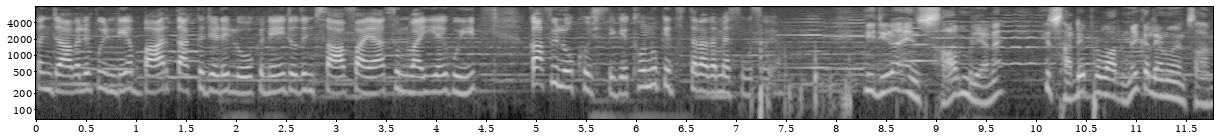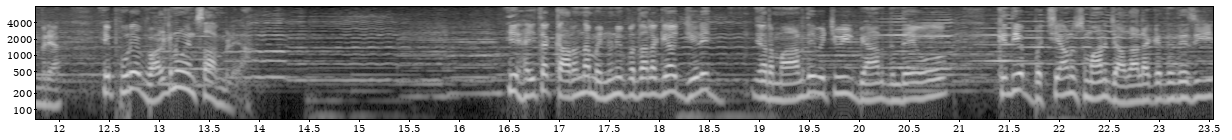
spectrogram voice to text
ਪੰਜਾਬ ਵਾਲੇ ਇੰਡੀਆ ਬਾਹਰ ਤੱਕ ਜਿਹੜੇ ਲੋਕ ਨੇ, ਜਦੋਂ ਇਨਸਾਫ ਆਇਆ, ਸੁਣਵਾਈ ਹੋਈ, ਕਾਫੀ ਲੋਕ ਖੁਸ਼ ਸੀਗੇ। ਤੁਹਾਨੂੰ ਕਿਸ ਤਰ੍ਹਾਂ ਦਾ ਮਹਿਸੂਸ ਹੋਇਆ? ਇਹ ਜਿਹੜਾ ਇਨਸਾਫ ਮਿਲਿਆ ਨਾ, ਇਹ ਸਾਡੇ ਪਰਿਵਾਰ ਨੂੰ ਨਹੀਂ ਇਕੱਲਿਆਂ ਨੂੰ ਇਨਸਾਫ ਮਿਲਿਆ। ਇਹ ਪੂਰੇ ਵਰਲਡ ਨੂੰ ਇਨਸਾਫ ਮਿਲਿਆ। ਇਹ ਹਜੇ ਤੱਕ ਕਾਰਨ ਦਾ ਮੈਨੂੰ ਨਹੀਂ ਪਤਾ ਲੱਗਿਆ। ਜਿਹੜੇ ਰਿਮਾਂਡ ਦੇ ਵਿੱਚ ਵੀ ਬਿਆਨ ਦਿੰਦੇ, ਉਹ ਕਹਿੰਦੇ ਬੱਚਿਆਂ ਨੂੰ ਸਮਾਨ ਜ਼ਿਆਦਾ ਲੈ ਕੇ ਦਿੰਦੇ ਸੀ।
